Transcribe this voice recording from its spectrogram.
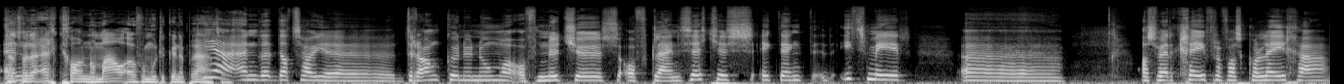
Dat we er eigenlijk gewoon normaal over moeten kunnen praten. Ja, en dat- zou je drank kunnen noemen, of nutjes, of kleine zetjes. Ik denk iets meer eh, als werkgever of als collega,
